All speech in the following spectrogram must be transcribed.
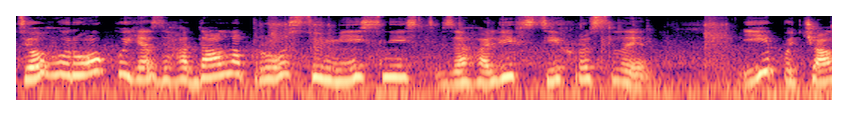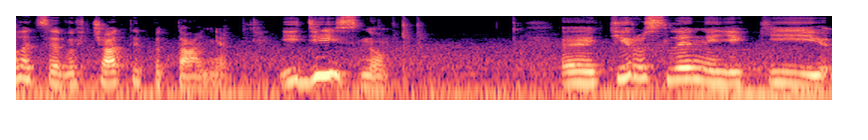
Цього року я згадала про сумісність взагалі всіх рослин і почала це вивчати питання. І дійсно, ті рослини, які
